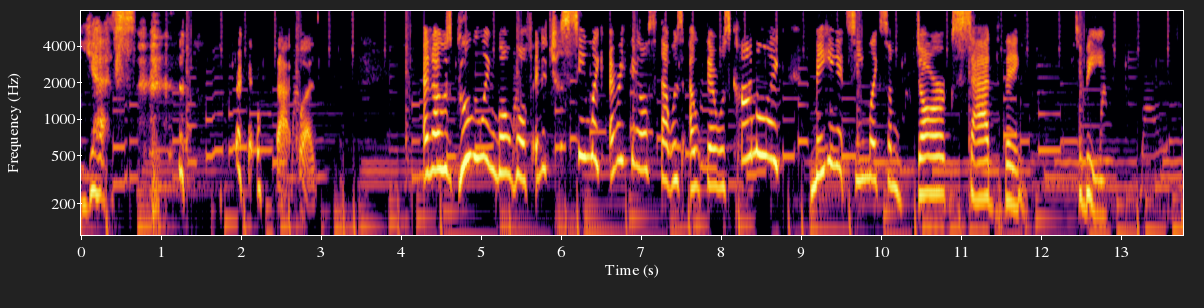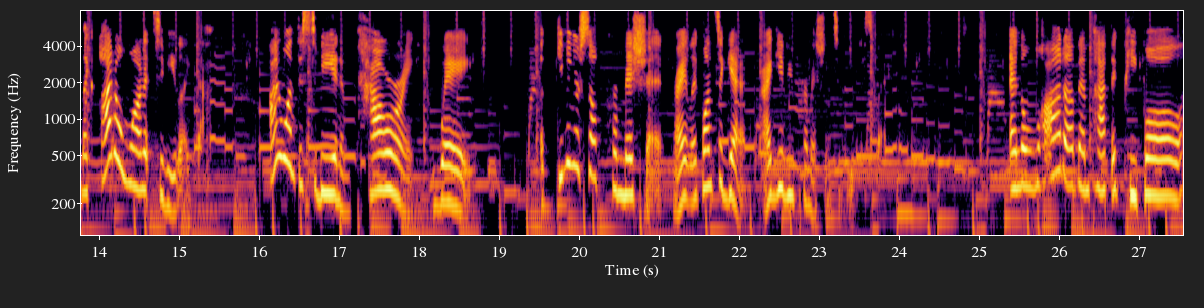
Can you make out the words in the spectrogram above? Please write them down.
yes, that one. And I was Googling lone wolf, and it just seemed like everything else that was out there was kind of like making it seem like some dark, sad thing to be. Like, I don't want it to be like that. I want this to be an empowering way of giving yourself permission, right? Like, once again, I give you permission to be this way. And a lot of empathic people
